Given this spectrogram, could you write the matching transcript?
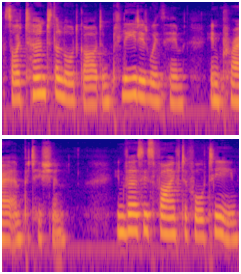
So I turned to the Lord God and pleaded with him in prayer and petition. In verses 5 to 14,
